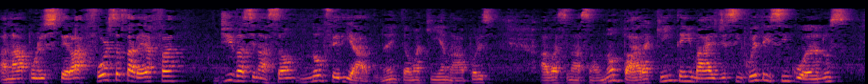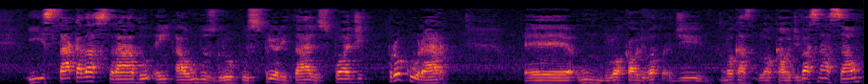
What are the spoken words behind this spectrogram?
Anápolis terá força-tarefa de vacinação no feriado. Né? Então, aqui em Anápolis, a vacinação não para. Quem tem mais de 55 anos e está cadastrado em a um dos grupos prioritários pode procurar é, um local de, de um loca, local de vacinação,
